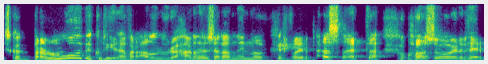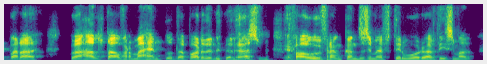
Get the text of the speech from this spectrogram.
sko bara lof ykkur því það var alveg harðaðsar hann inn og, þeir passa þetta. Og svo eru þeir bara að halda áfram að henda út af borðinu. Þessum fáu framkvæmdu sem eftir voru af því sem að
